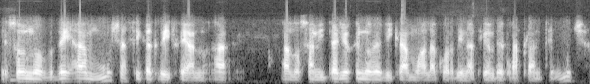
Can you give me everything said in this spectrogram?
Eso nos deja muchas cicatrices a, a, los sanitarios que nos dedicamos a la coordinación de trasplantes, muchas.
